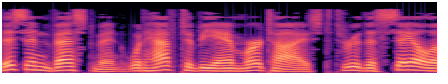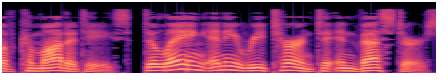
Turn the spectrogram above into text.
This investment would have to be amortized through the sale of commodities, delaying any return to investors.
